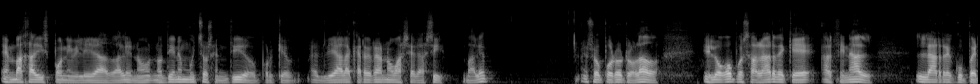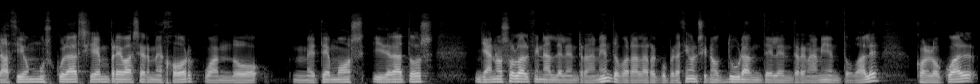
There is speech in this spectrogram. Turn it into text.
en baja disponibilidad, ¿vale? No, no tiene mucho sentido porque el día de la carrera no va a ser así, ¿vale? Eso por otro lado. Y luego pues hablar de que al final la recuperación muscular siempre va a ser mejor cuando metemos hidratos ya no solo al final del entrenamiento para la recuperación, sino durante el entrenamiento, ¿vale? Con lo cual,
